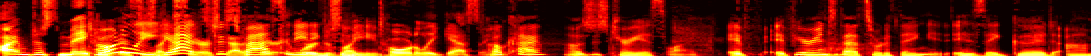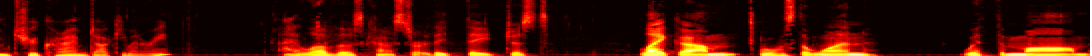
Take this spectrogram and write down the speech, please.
I'm just making Totally, like yeah, it's just. We're fascinating just to like me. totally guessing. Okay, I was just curious. Like, if if you're into that sort of thing, it is a good um, true crime documentary. I love those kind of stories. They they just like um what was the one with the mom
